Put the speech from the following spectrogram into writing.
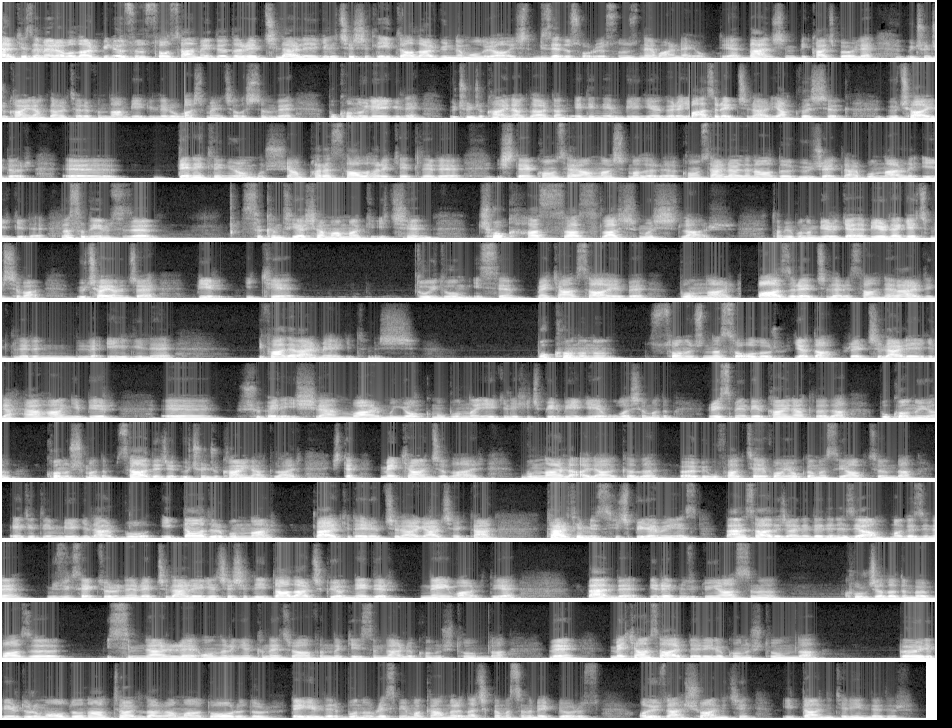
Herkese merhabalar. Biliyorsunuz sosyal medyada rapçilerle ilgili çeşitli iddialar gündem oluyor. İşte bize de soruyorsunuz ne var ne yok diye. Ben şimdi birkaç böyle üçüncü kaynaklar tarafından bilgilere ulaşmaya çalıştım ve bu konuyla ilgili üçüncü kaynaklardan edindiğim bilgiye göre bazı rapçiler yaklaşık 3 aydır e, denetleniyormuş. Yani parasal hareketleri, işte konser anlaşmaları, konserlerden aldığı ücretler bunlarla ilgili nasıl diyeyim size sıkıntı yaşamamak için çok hassaslaşmışlar. Tabii bunun bir bir de geçmişi var. 3 ay önce bir iki duyduğum isim, mekan sahibi bunlar bazı rapçilere sahne verdikleriyle ilgili ifade vermeye gitmiş. Bu konunun sonucu nasıl olur ya da rapçilerle ilgili herhangi bir e, şüpheli işlem var mı yok mu bununla ilgili hiçbir bilgiye ulaşamadım. Resmi bir kaynakla da bu konuyu konuşmadım. Sadece üçüncü kaynaklar, işte mekancılar bunlarla alakalı böyle bir ufak telefon yoklaması yaptığımda edindiğim bilgiler bu. İddiadır bunlar. Belki de rapçiler gerçekten tertemiz hiç bilemeyiz. Ben sadece hani dediniz ya magazine, müzik sektörüne, rapçilerle ilgili çeşitli iddialar çıkıyor. Nedir, ne var diye. Ben de bir rap müzik dünyasını kurcaladım. Böyle bazı isimlerle, onların yakın etrafındaki isimlerle konuştuğumda ve mekan sahipleriyle konuştuğumda böyle bir durum olduğunu aktardılar ama doğrudur, değildir. Bunu resmi makamların açıklamasını bekliyoruz. O yüzden şu an için iddia niteliğindedir.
